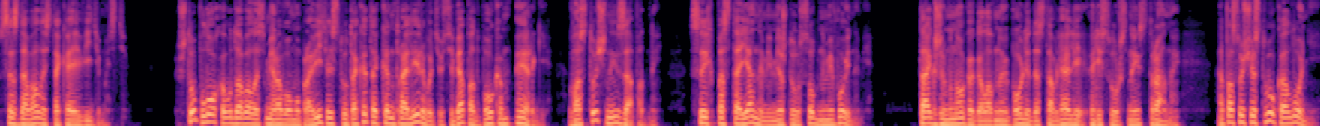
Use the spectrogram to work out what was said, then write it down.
создавалась такая видимость. Что плохо удавалось мировому правительству, так это контролировать у себя под боком эрги, восточный и западный, с их постоянными междуусобными войнами. Также много головной боли доставляли ресурсные страны, а по существу колонии.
